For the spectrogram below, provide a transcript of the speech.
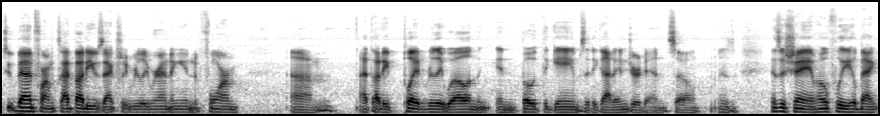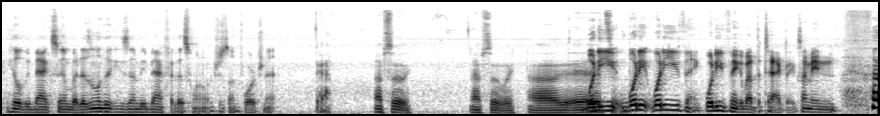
Too bad for him because I thought he was actually really rounding into form. Um, I thought he played really well in, the, in both the games that he got injured in. So it's, a shame. Hopefully he'll back he'll be back soon, but it doesn't look like he's going to be back for this one, which is unfortunate. yeah. Absolutely. absolutely. Uh, What do you what do you, what do you think? What do you think about the tactics? I mean,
